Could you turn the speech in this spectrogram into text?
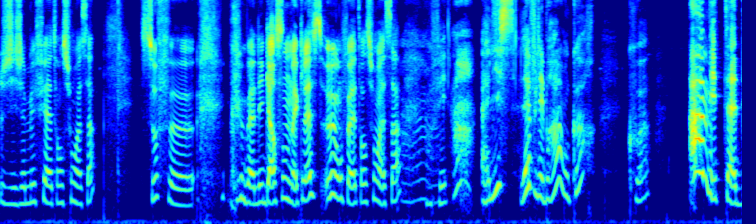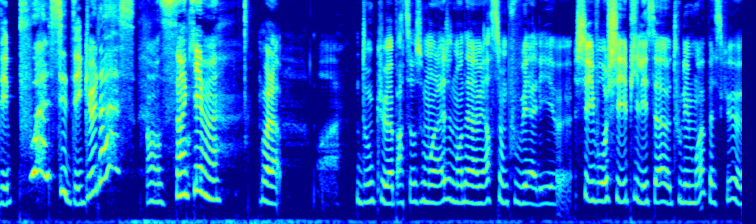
J'ai jamais fait attention à ça. Sauf euh, que bah, les garçons de ma classe, eux, ont fait attention à ça. On fait Ah, Alice, lève les bras encore Quoi? Ah, mais t'as des poils, c'est dégueulasse En cinquième Voilà. Donc, euh, à partir de ce moment-là, j'ai demandé à ma mère si on pouvait aller euh, chez Yves Rocher épiler ça euh, tous les mois parce que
